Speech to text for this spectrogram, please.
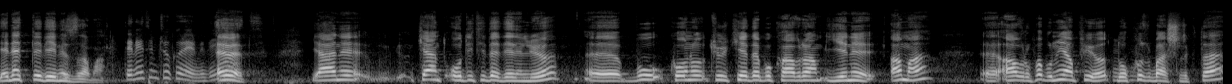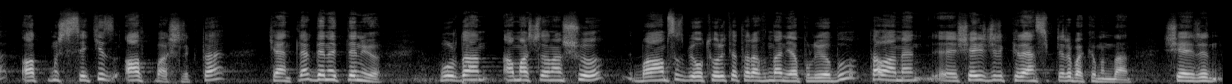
denetlediğiniz zaman Denetim çok önemli değil mi? Evet. Yani kent auditi de deniliyor. Ee, bu konu Türkiye'de bu kavram yeni ama e, Avrupa bunu yapıyor. 9 başlıkta 68 alt başlıkta kentler denetleniyor. Buradan amaçlanan şu bağımsız bir otorite tarafından yapılıyor bu. Tamamen e, şehircilik prensipleri bakımından şehrin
